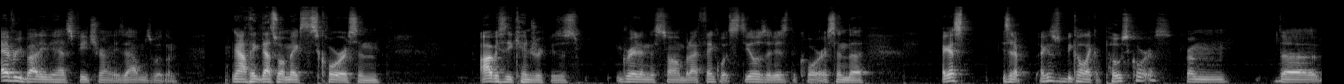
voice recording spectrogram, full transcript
Everybody that has feature on these albums with him. Now I think that's what makes this chorus. And obviously Kendrick is great in this song, but I think what steals it is the chorus and the. I guess is it a? I guess it would be called like a post chorus from the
